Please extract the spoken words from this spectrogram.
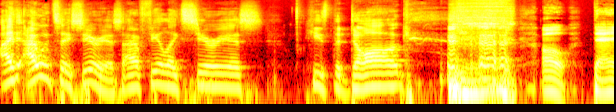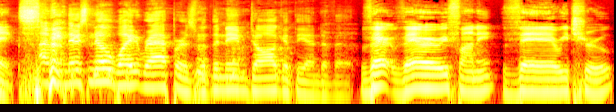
I I would say Sirius. I feel like Sirius. He's the dog. Oh, thanks. I mean, there's no white rappers with the name dog at the end of it. very, very funny. Very true.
